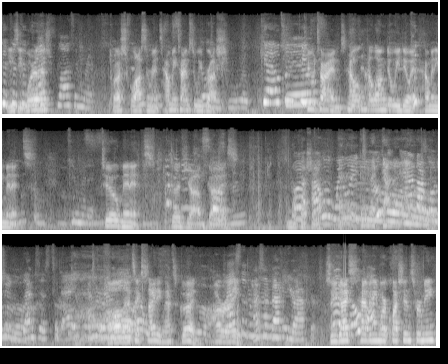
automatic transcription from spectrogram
Easy. What are Brush, floss, and rinse. brush, floss, and rinse? How many times do we brush? Two. Two times. How how long do we do it? How many minutes? Two minutes. Two minutes. Good job, guys. One more question. I will really too. And I'm going to the dentist today. Oh, that's exciting. That's good. All right. Pass it back here after. So you guys have any more questions for me?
